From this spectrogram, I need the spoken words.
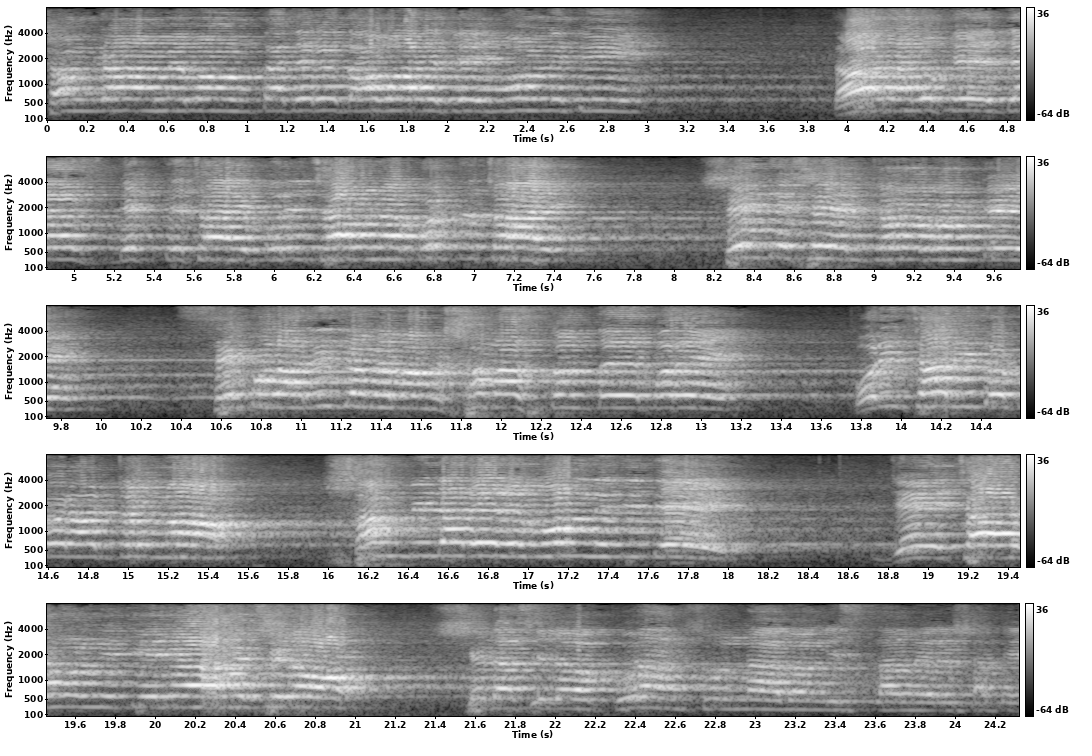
সংগ্রাম এবং তাদের দাওয়ার যে মূলনীতি, তার আলোকে দেশ দেখতে চায়, পরিচালনা করতে চায়, সেই দেশের জনগণকে সেকুলারিজম এবং সমাজতন্ত্রের পরে পরিচালিত করার জন্য সংবিধানের মূলনীতিতে যে চার মূলনীতি নেওয়া হয়েছিল সেটা ছিল কোরআন সুন্নাহ এবং ইসলামের সাথে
